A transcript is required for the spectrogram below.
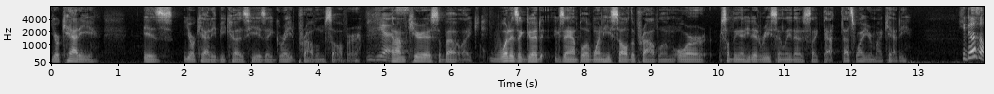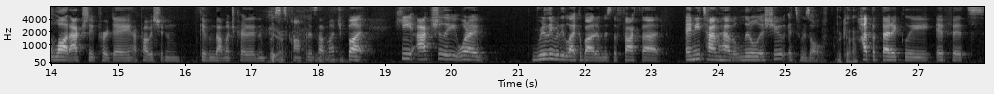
your caddy is your caddy because he is a great problem solver. Yes. And I'm curious about like what is a good example of when he solved a problem or something that he did recently that's like that that's why you're my caddy. he does a lot actually per day. I probably shouldn't give him that much credit and boost Yeah. his confidence that much. But he actually, what I really, really like about him is the fact that anytime I have a little issue, it's resolved. Okay. hypothetically, if it's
